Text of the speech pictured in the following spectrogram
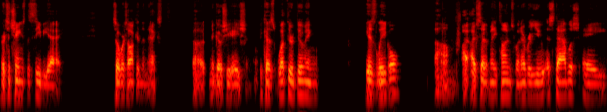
or to change the CBA. So we're talking the next uh, negotiation because what they're doing is legal. Um, I, I've said it many times. Whenever you establish a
